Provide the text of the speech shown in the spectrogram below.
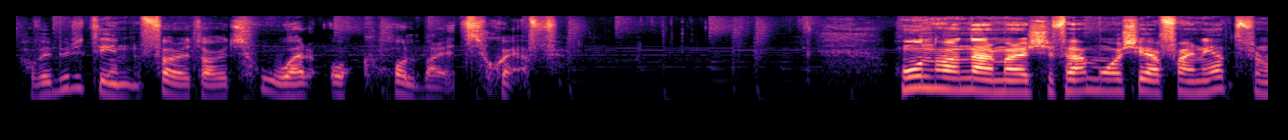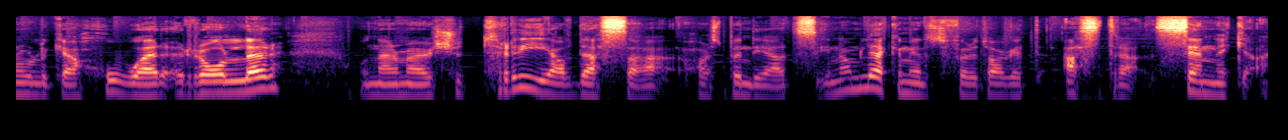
har vi bjudit in företagets HR och hållbarhetschef. Hon har närmare 25 års erfarenhet från olika HR-roller och närmare 23 av dessa har spenderats inom läkemedelsföretaget AstraZeneca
